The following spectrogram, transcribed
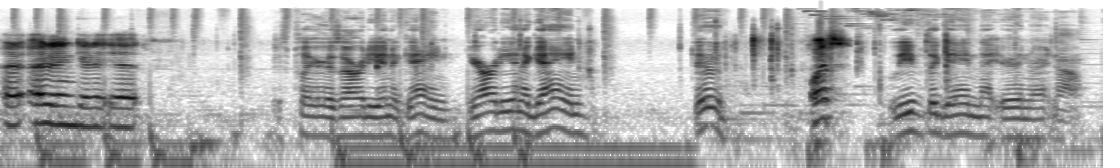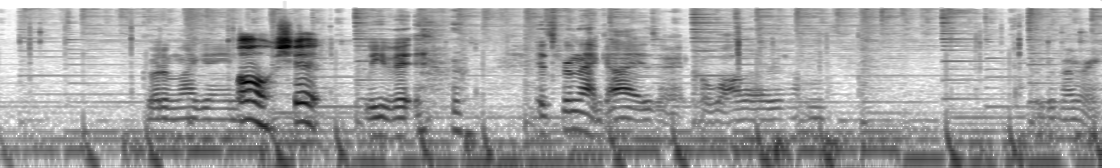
I, I didn't get it yet. This player is already in a game. You're already in a game. Dude, What? leave the game that you're in right now. Go to my game. Oh shit. Leave it. it's from that guy, is it Koala or something? Good memory.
